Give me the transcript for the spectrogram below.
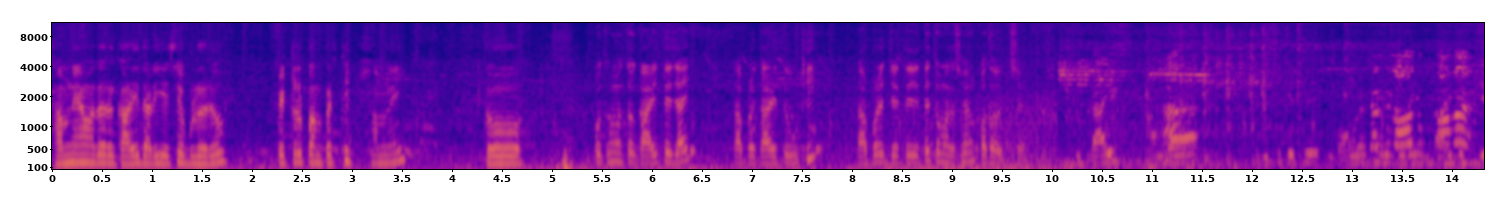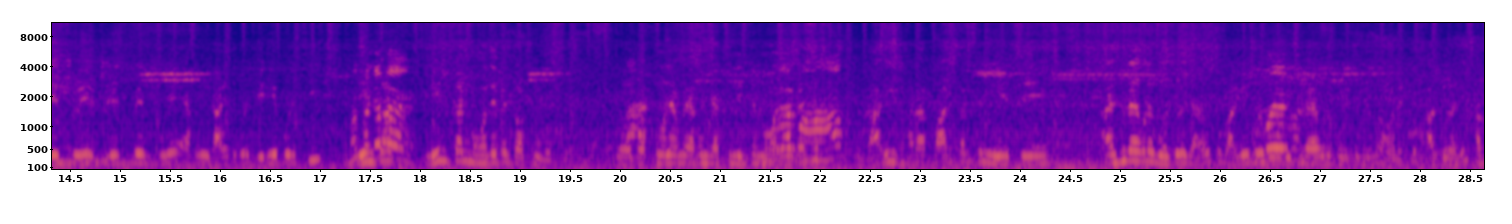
সামনে আমাদের গাড়ি দাঁড়িয়েছে বুলেরো। পেট্রোল পাম্পের ঠিক সামনেই। তো প্রথমত গাড়িতে যাই, তারপরে গাড়িতে উঠি, তারপরে যেতে যেতে তোমাদের সঙ্গে কথা হচ্ছে। আমরা ঋষিকেশে গাড়িতে ফ্রেশ হয়ে ফ্রেশ ফ্রেশ করে এখন গাড়িতে করে বেরিয়ে পড়েছি। নীলকান্ত নীলকান্ত মহাদেবের দর্শন করতে। তো বর্তমানে আমরা এখন যাচ্ছি নীলকান্ত মহাদেবের কাছে। গাড়ি ভাড়া পার পার্সেন্ট নিয়েছে। আড়াইশো টাকা করে বলছিল যাই হোক তো বার্গেন করে দুশো টাকা করে করেছে দেবো আমাদেরকে সাত দিন আগে সাত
